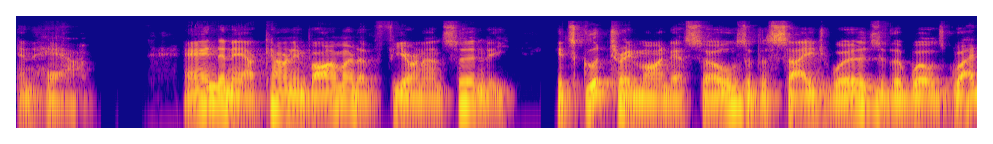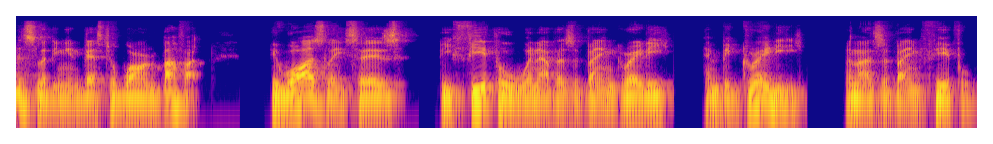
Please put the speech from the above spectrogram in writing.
and how. And in our current environment of fear and uncertainty, it's good to remind ourselves of the sage words of the world's greatest living investor, Warren Buffett, who wisely says, Be fearful when others are being greedy, and be greedy when others are being fearful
